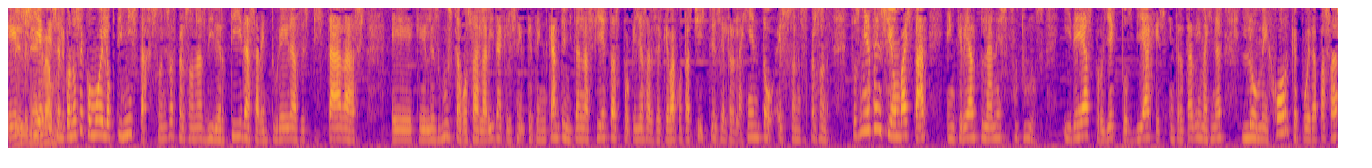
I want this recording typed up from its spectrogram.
El del 7 enneagrama. se le conoce como el optimista. Son esas personas divertidas, aventureras, despistadas, eh, que les gusta gozar la vida, que, les- que te encanta invitar en las fiestas porque ya sabes el que va a contar chistes, el relajiento, esas son esas personas. Entonces mi atención va a estar en crear planes futuros, ideas, proyectos, viajes, en tratar de imaginar lo mejor que pueda pasar,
